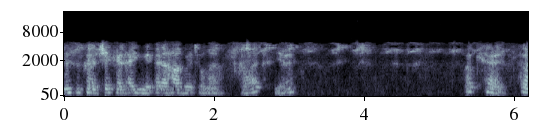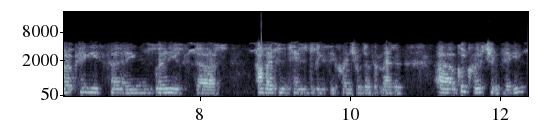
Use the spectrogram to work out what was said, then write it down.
This is going to check out how you can get better hardware to allow Skype, yeah. Okay, so Peggy's saying, where do you start? Are they intended to be sequential? Does it matter? Uh, good question, Peggy.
